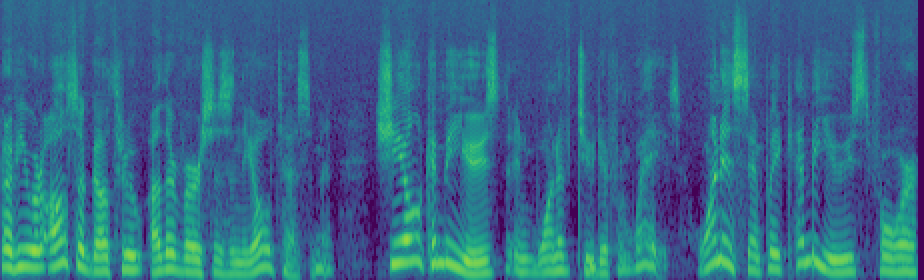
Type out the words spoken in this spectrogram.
But if you were to also go through other verses in the Old Testament, Sheol can be used in one of two different ways. One is simply can be used for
